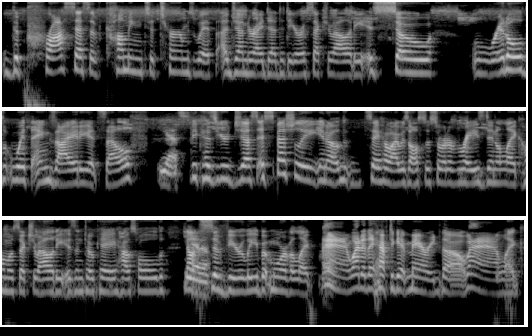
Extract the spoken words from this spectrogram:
the process of coming to terms with a gender identity or a sexuality is so riddled with anxiety itself Yes. because you're just especially you know say how i was also sort of raised in a like homosexuality isn't okay household not Yeah. severely but more of a like "Eh, why do they have to get married though Eh," like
